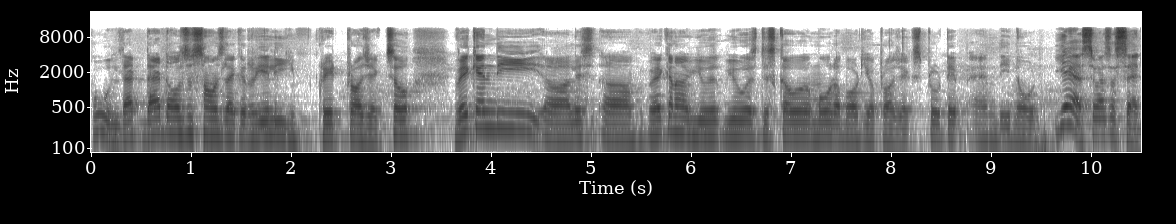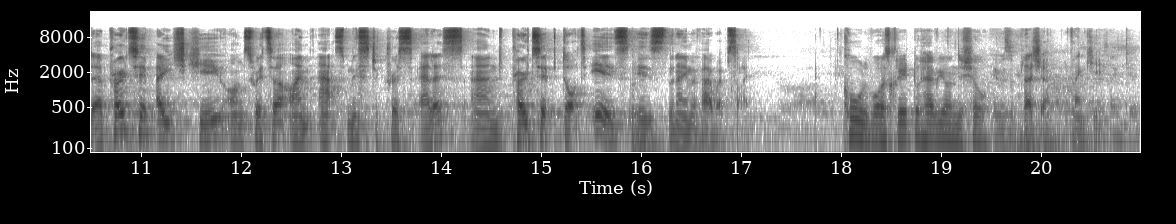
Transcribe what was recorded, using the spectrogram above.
Cool. That that also sounds like a really great project. So, where can the uh, list, uh, where can our view- viewers discover more about your projects, ProTip and the Node? Yeah, so as I said, uh, ProTip HQ on Twitter, I'm at Mr. Chris Ellis, and protip.is is the name of our website. Cool. Was great to have you on the show. It was a pleasure. Thank you. Thank you.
